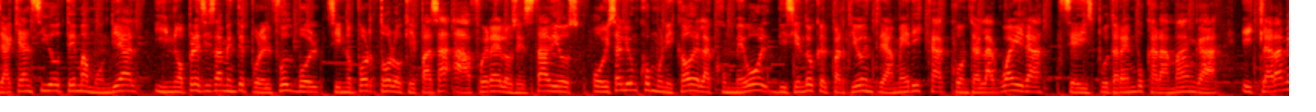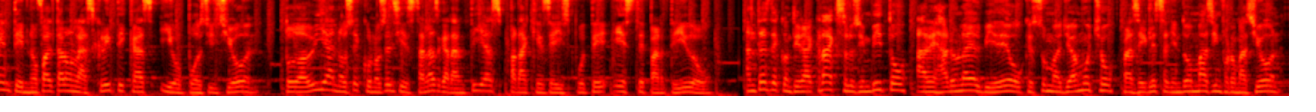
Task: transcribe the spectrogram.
ya que han sido tema mundial y no precisamente por el fútbol, sino por todo lo que pasa afuera de los estadios, hoy salió un comunicado de la Conmebol diciendo que el partido entre América contra La Guaira se disputará en Bucaramanga y claramente no faltaron las críticas y oposición. Todavía no se conocen si están las garantías para que se dispute este partido. Antes de continuar cracks, los invito a dejar un like al video que esto me ayuda mucho para seguirles trayendo más información.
